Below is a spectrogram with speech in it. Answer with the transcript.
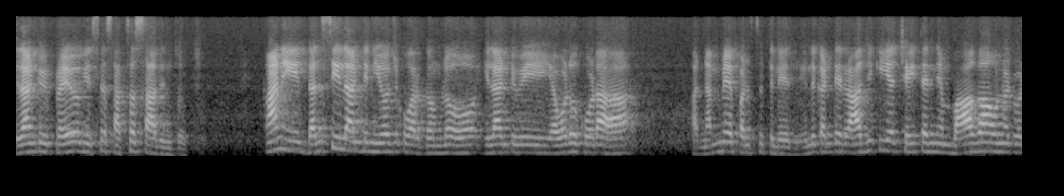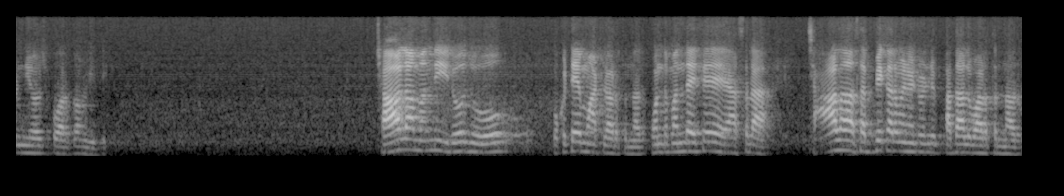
ఇలాంటివి ప్రయోగిస్తే సక్సెస్ సాధించవచ్చు కానీ దల్సి లాంటి నియోజకవర్గంలో ఇలాంటివి ఎవడూ కూడా నమ్మే పరిస్థితి లేదు. ఎందుకంటే రాజకీయ చైతన్యం బాగా ఉన్నటువంటి నియోజకవర్గం ఇది. చాలామంది ఈరోజు ఒకటే మాట్లాడుతున్నారు. కొంతమంది అయితే అసలు చాలా సభ్యకరమైనటువంటి పదాలు వాడుతున్నారు.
